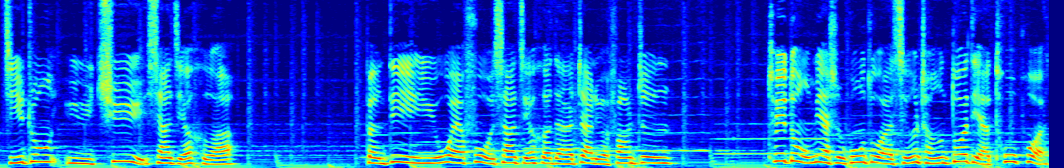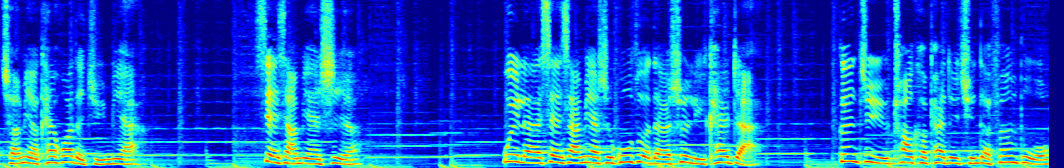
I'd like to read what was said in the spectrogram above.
集中与区域相结合、本地与外赴相结合的战略方针，推动面试工作形成多点突破、全面开花的局面。线下面试，为了线下面试工作的顺利开展，根据创客派对群的分布，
